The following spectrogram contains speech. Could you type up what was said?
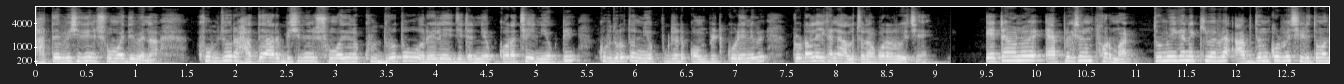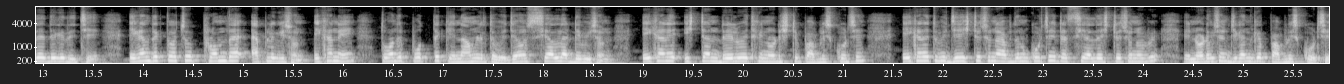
হাতে বেশি দিন সময় দেবে না। খুব জোর হাতে আর বেশি দিন সময় দিন খুব দ্রুত রেলে যেটা নিয়োগ করাছে এই নিয়োগটি খুব দ্রুত নিয়োগ প্রক্রিয়াটা কমপ্লিট করে নেবে। টোটালি এখানে আলোচনা করা রয়েছে। এটা হলো অ্যাপ্লিকেশন ফরম্যাট তুমি এখানে কীভাবে আবেদন করবে সেটি তোমাদের দেখে দিচ্ছে। এখানে দেখতে পাচ্ছ ফ্রম দ্য অ্যাপ্লিকেশন এখানে তোমাদের প্রত্যেককে নাম লিখতে হবে, যেমন শিয়ালদা ডিভিশন এখানে ইস্টার্ন রেলওয়ে থেকে নোটিশটি পাবলিশ করছে। এখানে তুমি যে স্টেশনে আবেদন করছ, এটা শিয়ালদা স্টেশন হবে। এই নোটিফিকেশন যেখান থেকে পাবলিশ করছে,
